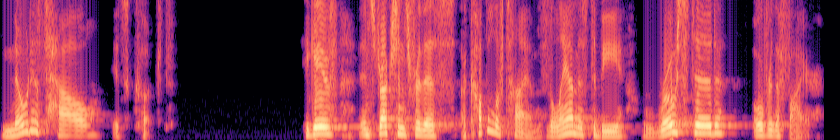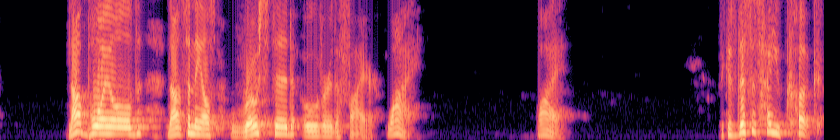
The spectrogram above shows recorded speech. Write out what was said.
Notice how it's cooked. He gave instructions for this a couple of times. The lamb is to be roasted over the fire. Not boiled, not something else, roasted over the fire. Why? Why? Because this is how you cook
